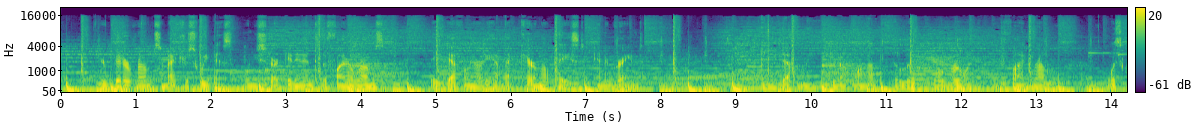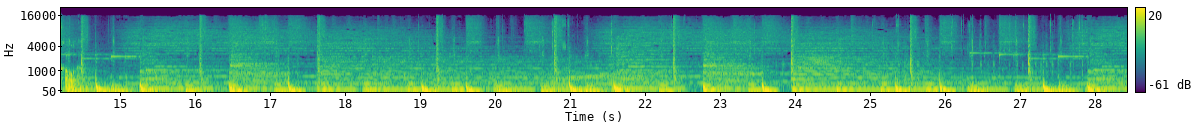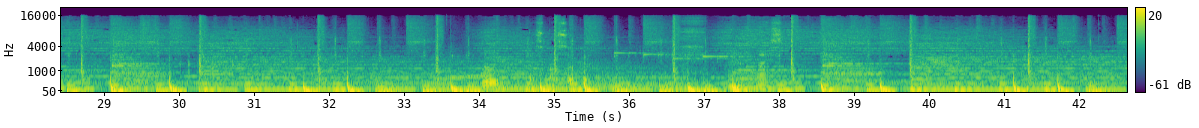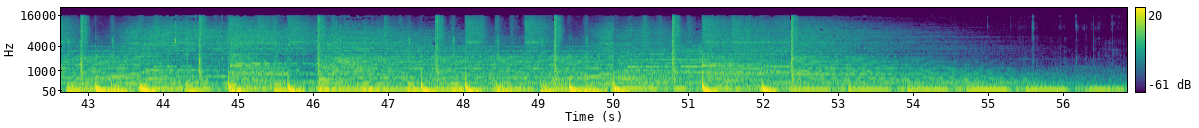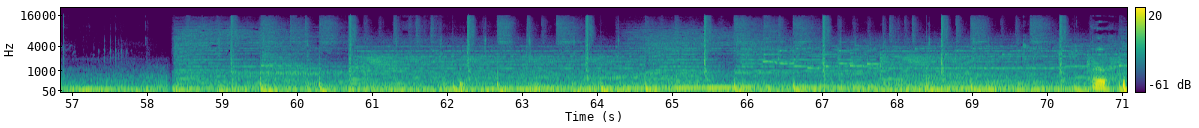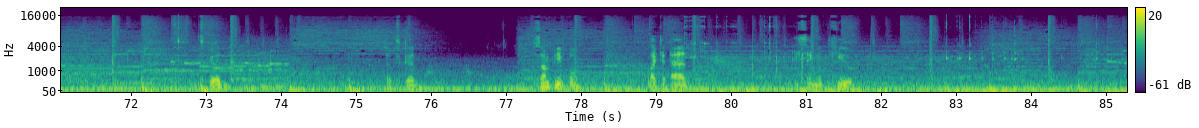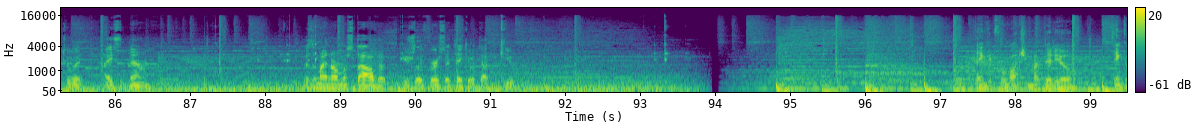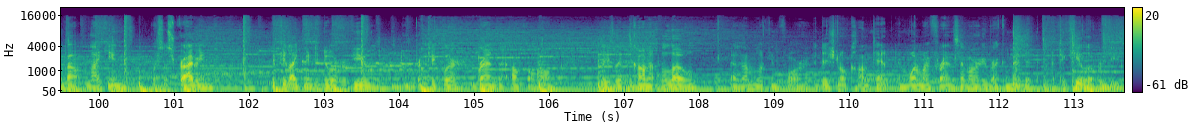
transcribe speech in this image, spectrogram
your bitter rum some extra sweetness. When you start getting into the finer rums, they definitely already have that caramel taste ingrained. And you definitely do not want to dilute or ruin your fine rum with cola. Ooh, that smells so good. Ooh. That's good. That's good. Some people like to add a single cube to it, ice it down. This is my normal style, but usually first I take it without the cube. Thank you for watching my video. Think about liking or subscribing. If you'd like me to do a review of a particular brand of alcohol, please leave a comment below as I'm looking for additional content and one of my friends have already recommended a tequila review,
